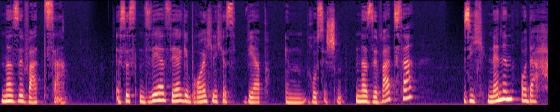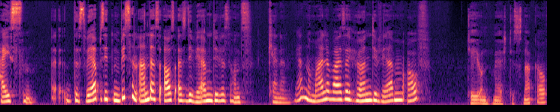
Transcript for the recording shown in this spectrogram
называться. Es ist ein sehr, sehr gebräuchliches Verb im Russischen. Называться, sich nennen oder heißen. das Verb sieht ein bisschen anders aus als die Verben, die wir sonst kennen. Ja, normalerweise hören die Verben auf T und Märchtisnack auf.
